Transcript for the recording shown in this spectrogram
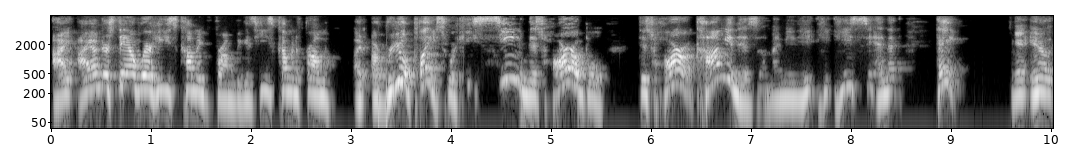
I, I understand where he's coming from because he's coming from a, a real place where he's seen this horrible, this horrible communism. I mean, he, he, he's and that, hey, you know,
